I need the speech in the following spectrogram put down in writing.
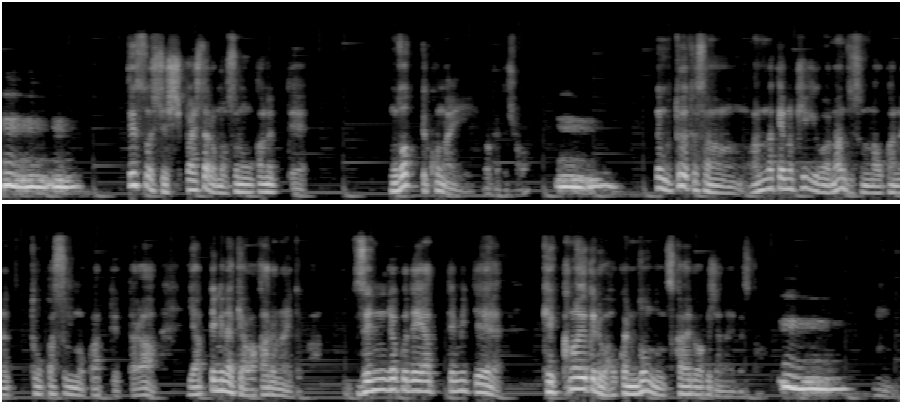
うんうんテストして失敗したらもうそのお金って戻ってこないわけでしょうん。でもトヨタさん、あんだけの企業がなんでそんなお金投下するのかって言ったら、やってみなきゃわからないとか、全力でやってみて、結果が良ければ他にどんどん使えるわけじゃないですか。うんうん。うん。だ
